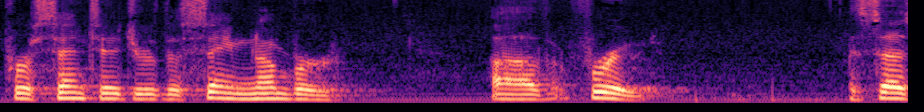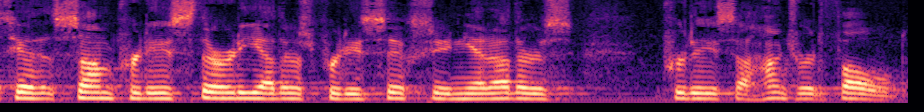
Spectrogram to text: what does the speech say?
percentage or the same number of fruit. It says here that some produce 30, others produce 60, and yet others produce a hundredfold.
